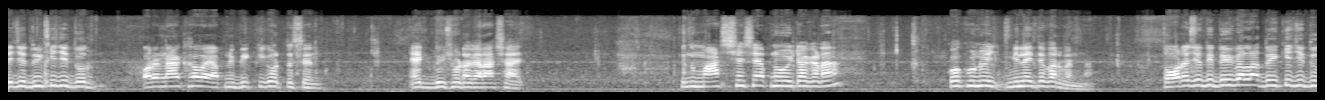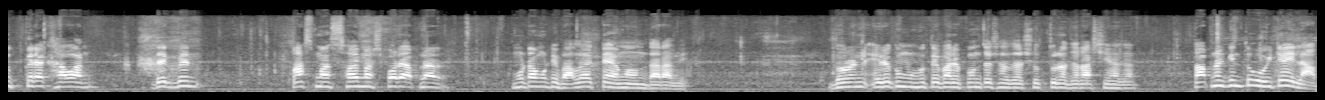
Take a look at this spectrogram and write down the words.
এই যে দুই কেজি দুধ ওরা না খাওয়ায় আপনি বিক্রি করতেছেন এক দুইশো টাকার আশায়। কিন্তু মাস শেষে আপনি ওই টাকাটা কখনোই মিলাইতে পারবেন না। তরে যদি দুই বেলা দুই কেজি দুধ করে খাওয়ান, দেখবেন পাঁচ মাস, ছয় মাস পরে আপনার মোটামুটি ভালো একটা অ্যামাউন্ট দাঁড়াবে। ধরেন এরকম হতে পারে পঞ্চাশ হাজার, সত্তর হাজার, আশি হাজার। তো আপনার কিন্তু ওইটাই লাভ।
